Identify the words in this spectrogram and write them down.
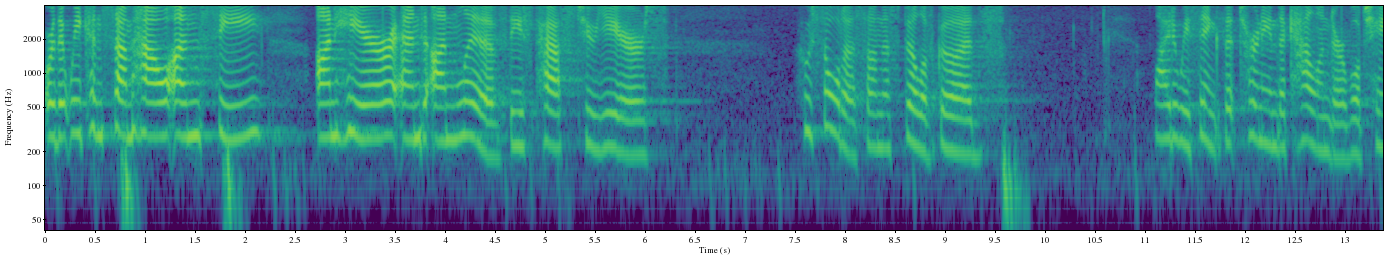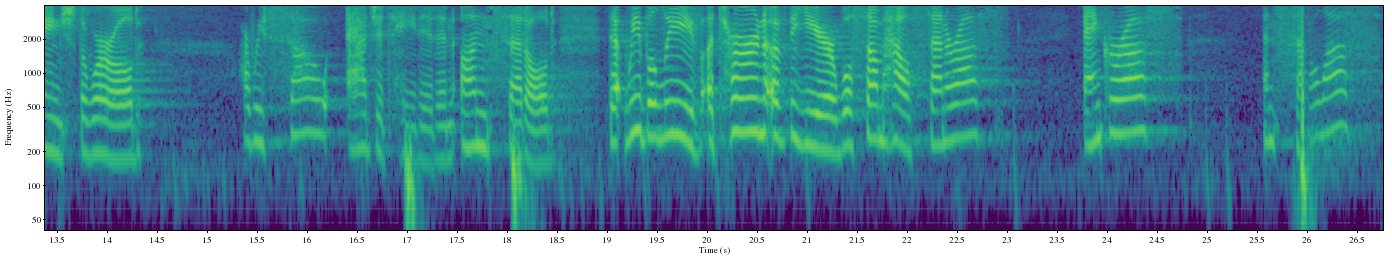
or that we can somehow unsee, unhear, and unlive these past two years. Who sold us on this bill of goods? Why do we think that turning the calendar will change the world? Are we so agitated and unsettled that we believe a turn of the year will somehow center us, anchor us, and settle us?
